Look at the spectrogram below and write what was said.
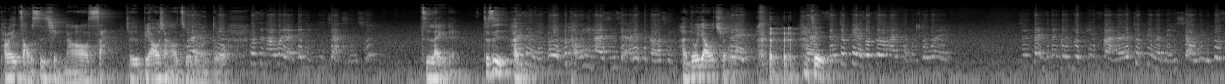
他会找事情然后散，就是不要想要做这么多，或是他未来跟你议价薪水之类的，就是很。但是你如果不同意他的薪水，他就不高兴。很多要求，对，所以就变成说最后他可能就会就是在你这边工作，变反而就变得没效率，或是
